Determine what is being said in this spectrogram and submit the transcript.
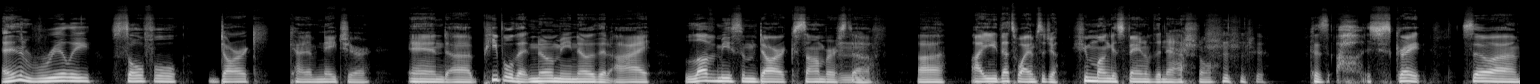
and then really soulful, dark kind of nature. And uh, people that know me know that I love me some dark, somber stuff. Uh, i.e., that's why I'm such a humongous fan of The National because it's just great. So, uh,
